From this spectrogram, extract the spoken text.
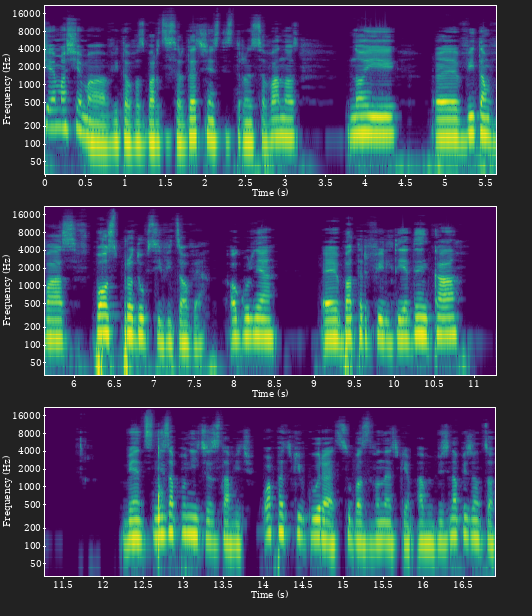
Siema, siema, witam was bardzo serdecznie, z tej strony. No i e, witam was w postprodukcji widzowie. Ogólnie e, Battlefield 1, więc nie zapomnijcie zostawić łapeczki w górę, suba z dzwoneczkiem, aby być na bieżąco,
